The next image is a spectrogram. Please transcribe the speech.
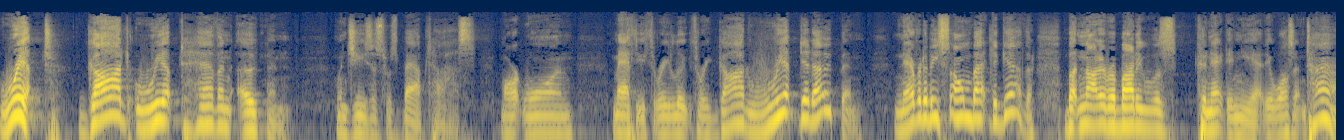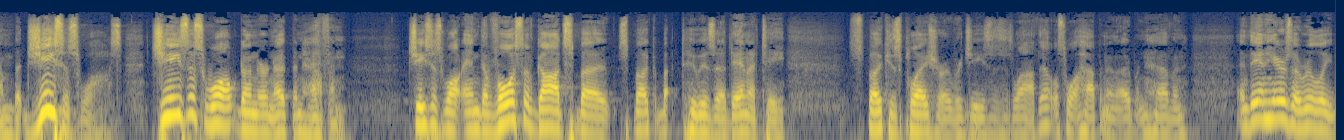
Ripped. God ripped heaven open when Jesus was baptized. Mark 1, Matthew 3, Luke 3. God ripped it open, never to be sewn back together. But not everybody was connecting yet. It wasn't time. But Jesus was. Jesus walked under an open heaven. Jesus walked, and the voice of God spoke, spoke to his identity, spoke his pleasure over Jesus' life. That was what happened in open heaven. And then here's a really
